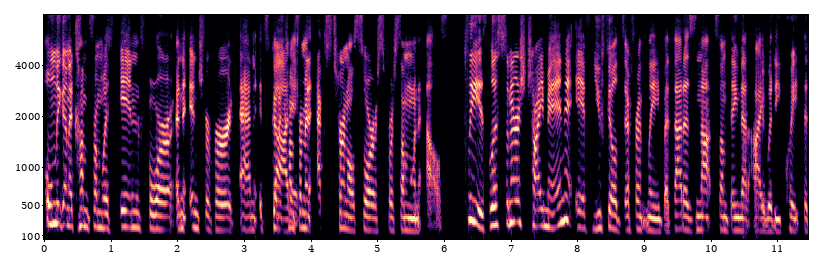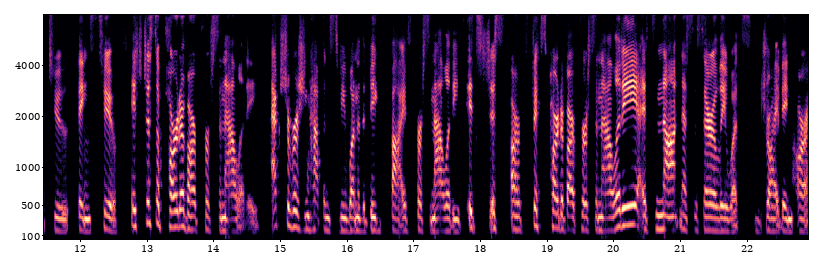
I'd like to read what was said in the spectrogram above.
only going to come from within for an introvert and it's going to come it. from an external source for someone else please, listeners, chime in if you feel differently, but that is not something that I would equate the two things to. It's just a part of our personality. Extroversion happens to be one of the big five personalities. It's just our fixed part of our personality. It's not necessarily what's driving our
